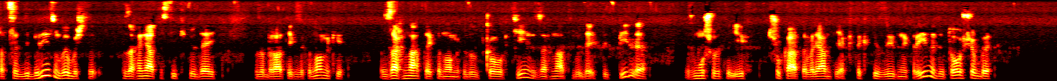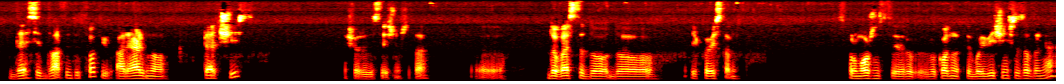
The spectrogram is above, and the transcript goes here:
Та це дебілізм, вибачте, заганяти стільки людей, забирати їх з економіки, загнати економіку додатково в тінь, загнати людей в підпілля, змушувати їх шукати варіанти, як втекти з рідної країни, для того, щоб 10-20%, а реально 5-6, якщо реалістичніше, так? Е, довести до, до якоїсь там спроможності виконувати бойові чи інші завдання,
